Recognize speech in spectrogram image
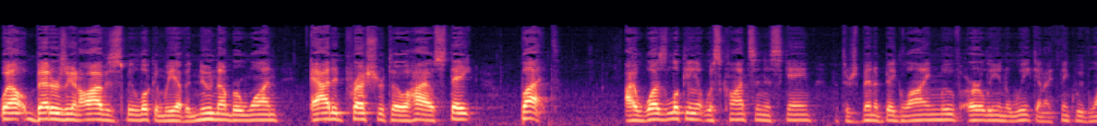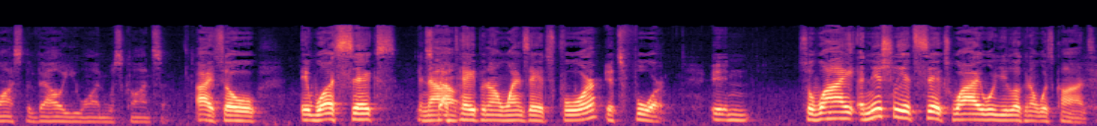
Well, bettors are going to obviously be looking. We have a new number one, added pressure to Ohio State, but I was looking at Wisconsin this game, but there's been a big line move early in the week, and I think we've lost the value on Wisconsin. All right, so it was six, and It's now down. taping on Wednesday, it's four. It's four. In So why, initially at six, why were you looking at Wisconsin?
